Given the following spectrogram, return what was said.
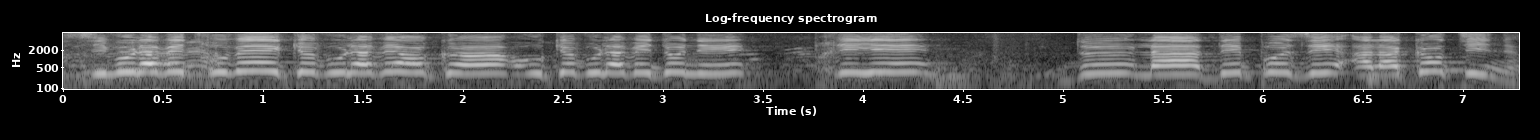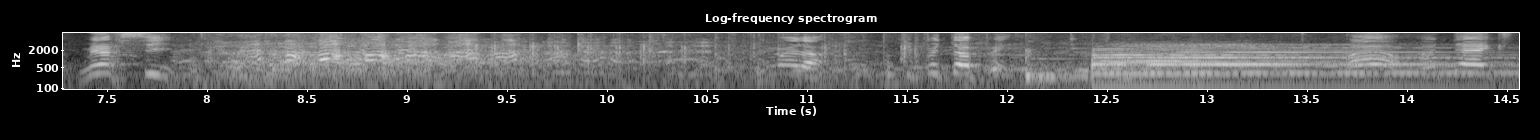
Si vous l'avez trouvé et que vous l'avez encore ou que vous l'avez donné, priez de la déposer à la cantine. Merci. Voilà, tu peux taper. Ah, un texte.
